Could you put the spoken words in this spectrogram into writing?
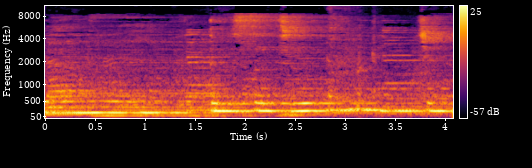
là người tôi sẽ chiến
